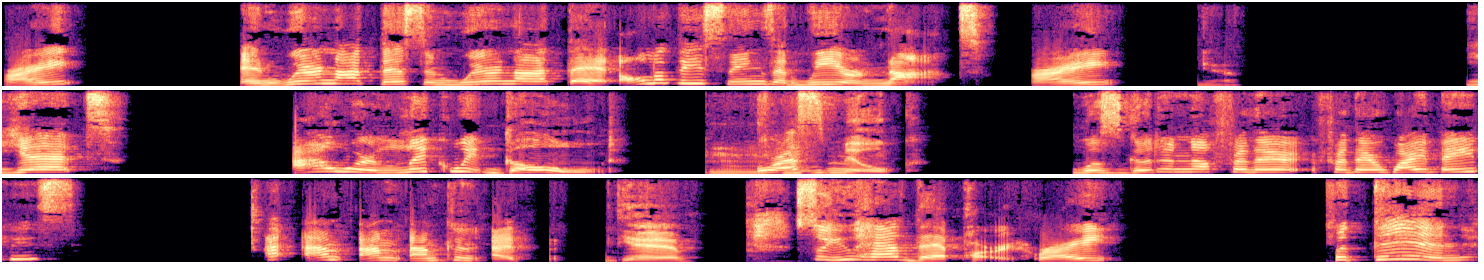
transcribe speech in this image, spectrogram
right? And we're not this and we're not that. All of these things that we are not, right? Yeah. Yet our liquid gold Mhm. breast milk was good enough for their for their white babies. I, I'm I'm I'm con- I, yeah. So you have that part, right? But then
